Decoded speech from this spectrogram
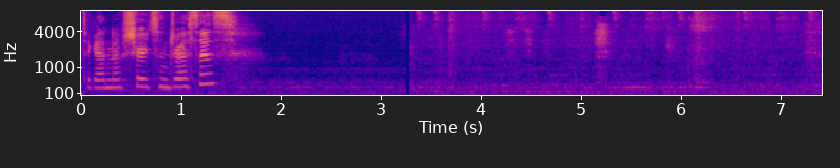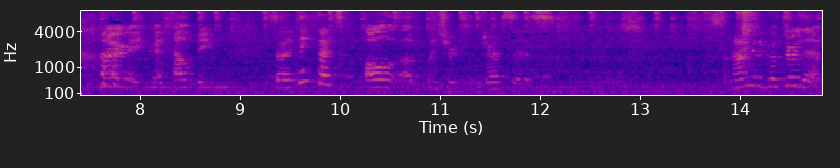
Took out enough shirts and dresses? Alright, good helping. So I think that's all of my shirts and dresses. So now I'm gonna go through them.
